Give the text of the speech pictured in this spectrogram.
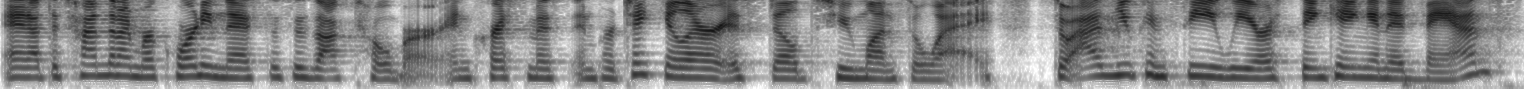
And at the time that I'm recording this, this is October and Christmas in particular is still two months away. So as you can see, we are thinking in advance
